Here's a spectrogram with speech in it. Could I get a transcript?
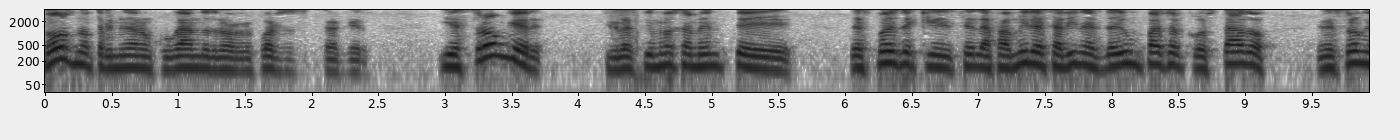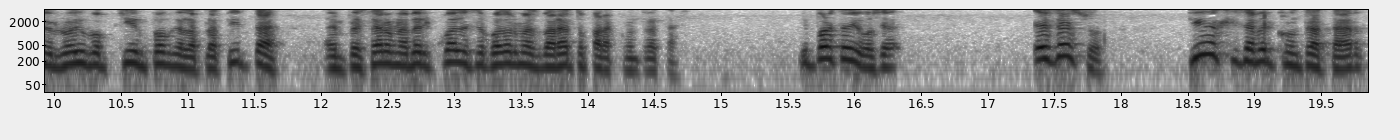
dos no terminaron jugando de los refuerzos extranjeros. Y Stronger, que lastimosamente después de que se- la familia Salinas dé un paso al costado, en Stronger no hubo quien ponga la platita, empezaron a ver cuál es el jugador más barato para contratar. Y por eso digo, o sea, es eso. Tienes que saber contratar,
